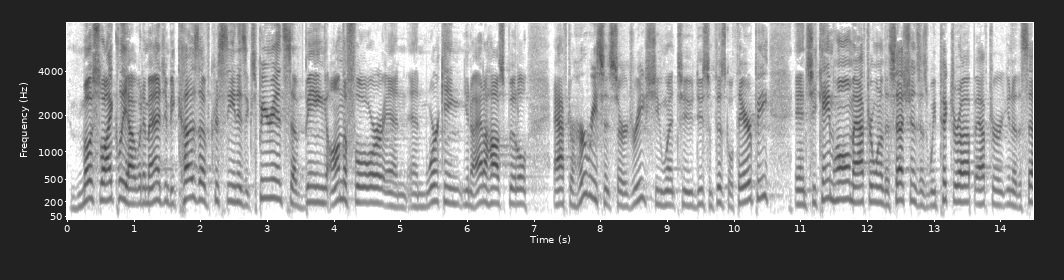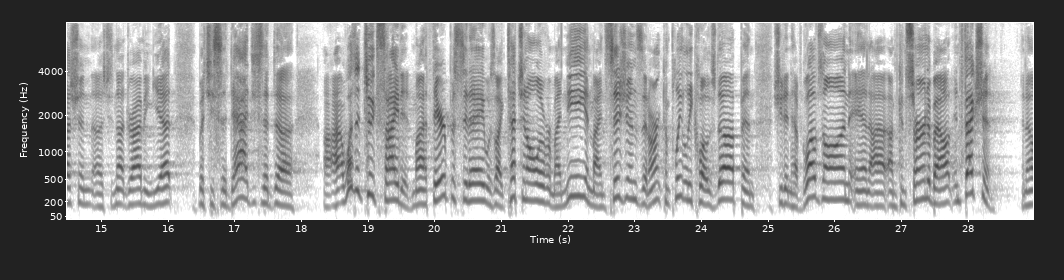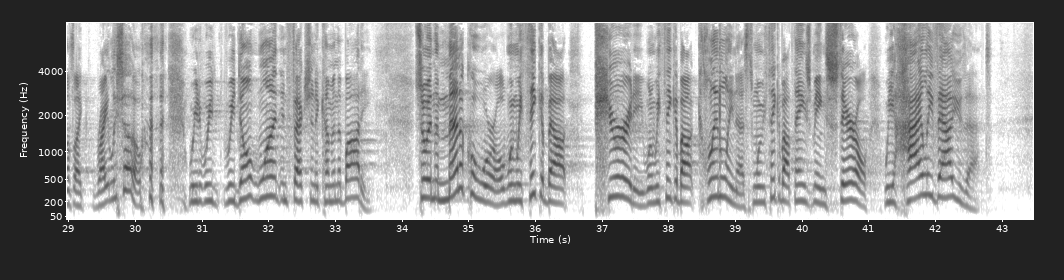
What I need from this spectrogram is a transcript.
Most likely, I would imagine, because of Christina's experience of being on the floor and, and working you know, at a hospital after her recent surgery, she went to do some physical therapy. And she came home after one of the sessions as we picked her up after you know, the session. Uh, she's not driving yet, but she said, Dad, she said, uh, I wasn't too excited. My therapist today was like touching all over my knee and my incisions that aren't completely closed up, and she didn't have gloves on, and I, I'm concerned about infection. And I was like, rightly so. we, we, we don't want infection to come in the body. So, in the medical world, when we think about purity, when we think about cleanliness, when we think about things being sterile, we highly value that.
